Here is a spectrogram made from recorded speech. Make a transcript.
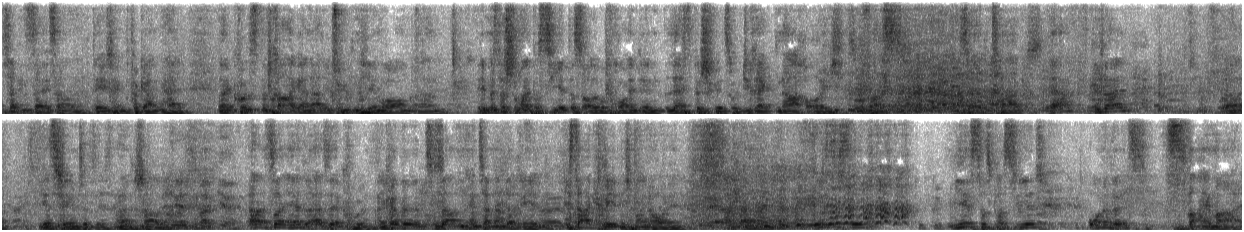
Ich habe eine seltsame Dating-Vergangenheit. Mal kurz eine Frage an alle Typen hier im Raum. Ähm, wem ist das schon mal passiert, dass eure Freundin lesbisch wird, so direkt nach euch? So fast am selben Tag. Ja? Gefallen? Ja, jetzt schämt er sich. Na, schade. Ah, das war jetzt. Ah, sehr cool. Dann können wir zusammen hintereinander reden. Ich sag reden, ich meine heulen. Ähm, mir ist das passiert, ohne Witz, zweimal.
